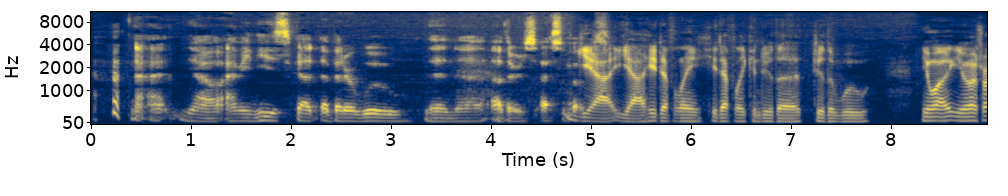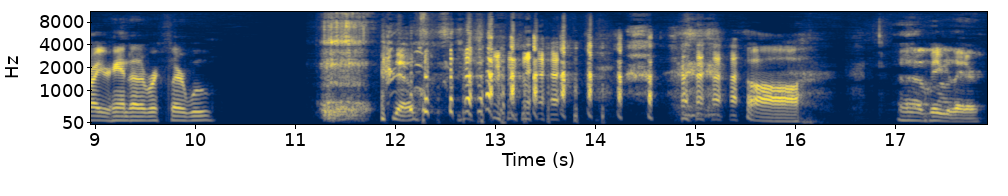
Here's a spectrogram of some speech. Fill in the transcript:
no, no, I mean he's got a better woo than uh, others, I suppose. Yeah, yeah, he definitely he definitely can do the do the woo. You want you want to try your hand at a Ric Flair woo? no. Aw. Uh, maybe later.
